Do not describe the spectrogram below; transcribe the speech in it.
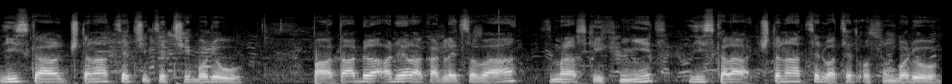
získal 1433 bodů. Pátá byla Adela Kadlecová z Moravských knižnic, získala 1428 bodů.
